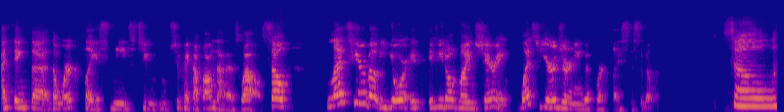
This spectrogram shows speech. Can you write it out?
I think the the workplace needs to to pick up on that as well. So let's hear about your if you don't mind sharing what's your journey with workplace disability? So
